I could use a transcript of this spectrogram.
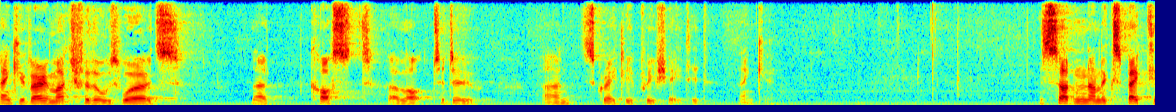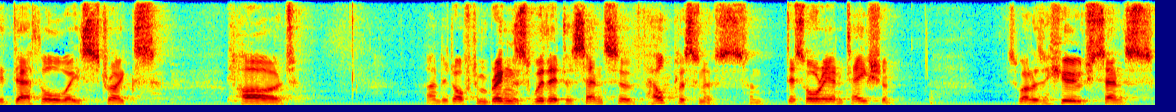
Thank you very much for those words. That cost a lot to do, and it's greatly appreciated. Thank you. The sudden, unexpected death always strikes hard, and it often brings with it a sense of helplessness and disorientation, as well as a huge sense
